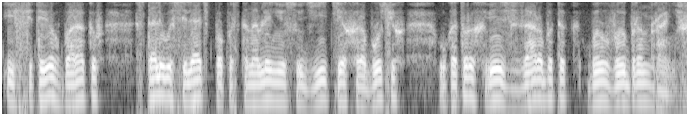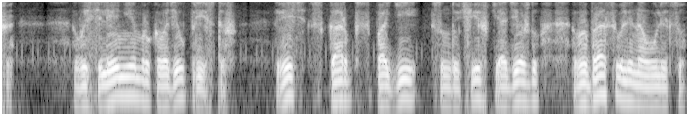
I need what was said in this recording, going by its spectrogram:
из четырех бараков стали выселять по постановлению судьи тех рабочих, у которых весь заработок был выбран раньше. Выселением руководил пристав. Весь скарб, сапоги, сундучишки, одежду выбрасывали на улицу.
